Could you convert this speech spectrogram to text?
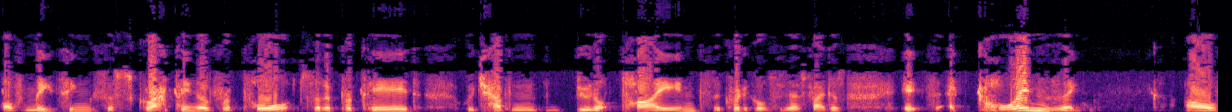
of meetings, the scrapping of reports that are prepared, which have, do not tie into the critical success factors, it's a cleansing of,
